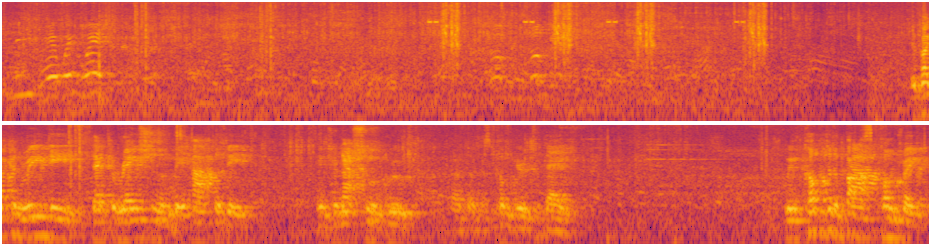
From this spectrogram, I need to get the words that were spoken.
please. Wait, wait, wait. If I can read the declaration on behalf of the international group uh, that has come here today. We've come to the Basque country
